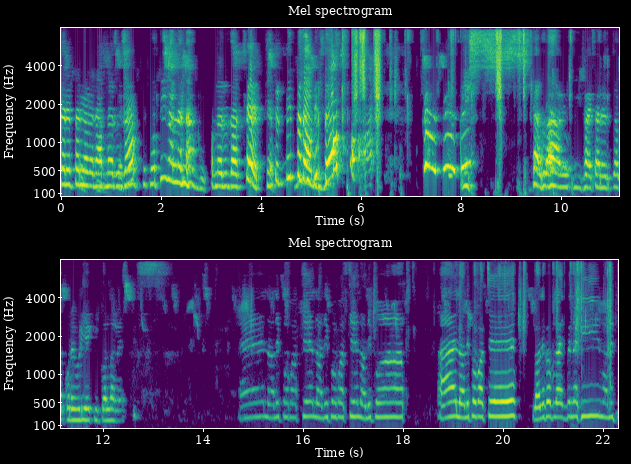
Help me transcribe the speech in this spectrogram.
আর ইফতারি হবে না আপনার রোজা আপনার রোজা শেষ একটু দিতে দাও দিতে আল্লাহ আমি কি শয়তানের চক করে উড়িয়ে কি করলাম এ? ললিপপ আছে ললিপপ আছে ললিপপ ললিপপ আছে। ললিপপ লাগবে নাকি? ললিপপ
